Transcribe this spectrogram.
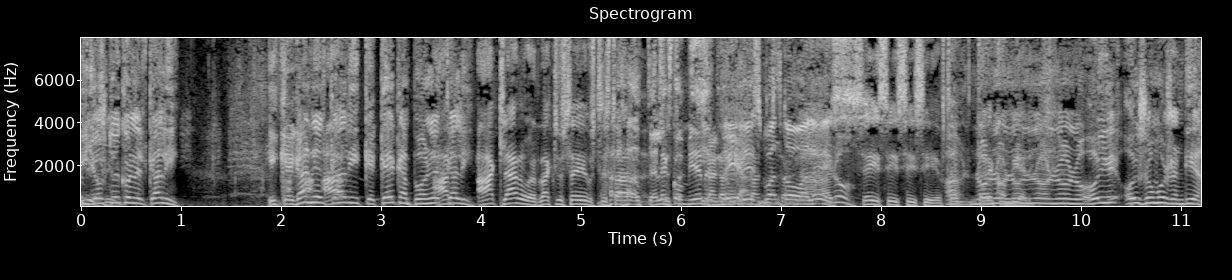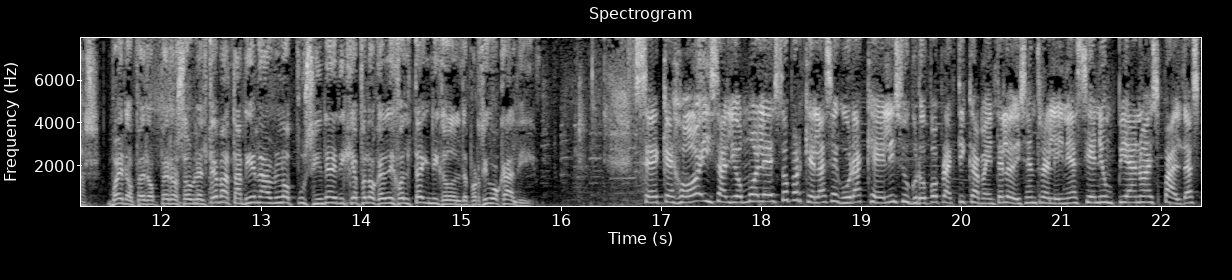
y yo Sí. estoy con el Cali. Y que gane el Ah, Cali, que quede campeón el Ah, Cali. ah, claro, ¿verdad que usted, usted está... Usted le está- conviene, está- ¿Cuánto vale? Sí, sí, sí, sí. Usted, Ah, no, no, no, no, no, no. Hoy, hoy somos rendías. Bueno, pero, pero sobre el tema también habló Pusineri. ¿Qué fue lo que dijo el técnico del Deportivo Cali? Se quejó y salió molesto porque él asegura que él y su grupo prácticamente lo dice entre líneas, tiene un piano a espaldas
